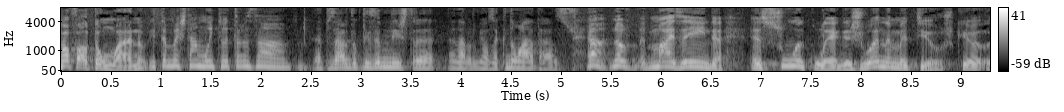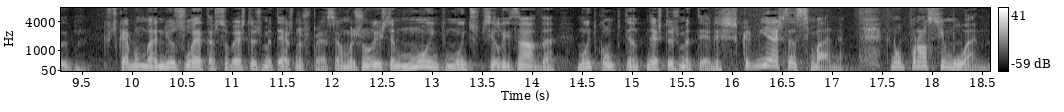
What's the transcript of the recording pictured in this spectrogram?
só falta um ano e também está muito atrasado. Apesar do que diz a ministra Ana Brunhosa, que não há atrasos. Ah, não, mais ainda, a sua colega Joana Mateus, que escreve uma newsletter sobre estas matérias no Expresso, é uma jornalista muito, muito especializada, muito competente nestas matérias, escrevia esta semana que no próximo ano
